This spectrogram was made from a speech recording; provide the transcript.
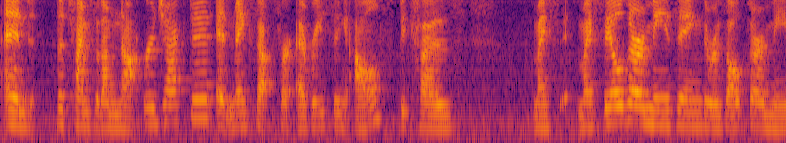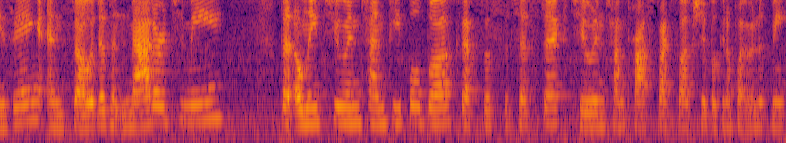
And the times that I'm not rejected, it makes up for everything else because my my sales are amazing, the results are amazing, and so it doesn't matter to me that only two in ten people book. That's the statistic. Two in ten prospects will actually book an appointment with me.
